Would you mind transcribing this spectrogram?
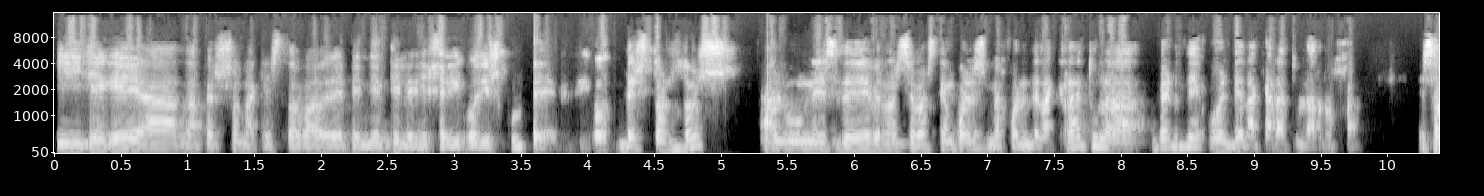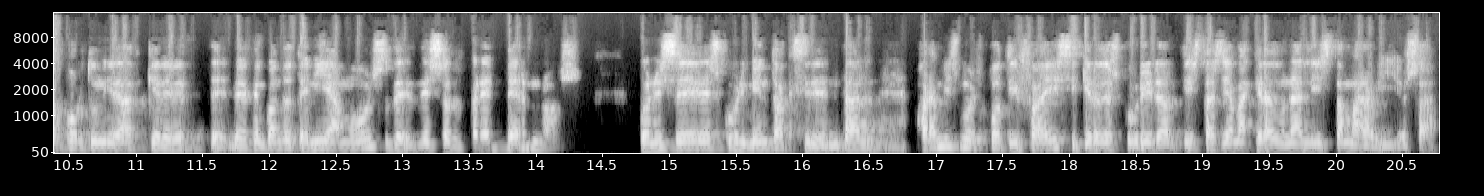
y llegué a la persona que estaba dependiente y le dije, digo, disculpe, digo, de estos dos álbumes de Belán Sebastián, ¿cuál es mejor, el de la carátula verde o el de la carátula roja? Esa oportunidad que de, vez en cuando teníamos de sorprendernos con ese descubrimiento accidental. Ahora mismo Spotify, si quiero descubrir artistas, ya me ha creado una lista maravillosa.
